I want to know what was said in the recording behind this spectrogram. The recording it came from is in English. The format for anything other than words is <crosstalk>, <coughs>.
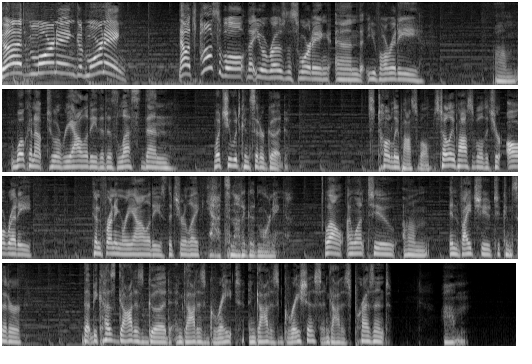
Good morning. Good morning. Now, it's possible that you arose this morning and you've already um, woken up to a reality that is less than what you would consider good. It's totally possible. It's totally possible that you're already confronting realities that you're like, yeah, it's not a good morning. Well, I want to um, invite you to consider that because God is good and God is great and God is gracious and God is present, um,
